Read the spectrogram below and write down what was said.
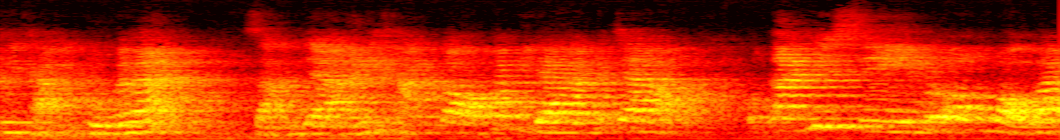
ธิษฐานถูกไหมนะสามอย่างอธิษฐานต่อพระบิดาพระเจ้าประการที่สี่พระองค์บอกว่า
